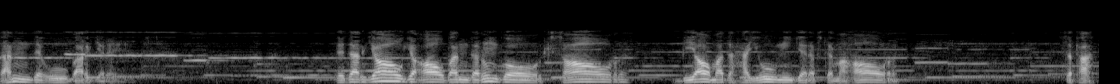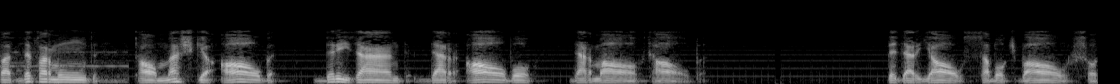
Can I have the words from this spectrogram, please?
بند او برگرفت. به دریای آبندرون گرگسار بیامد حیونی گرفته مهار. سپهبد بفرمود تا مشک آب بریزند در آب و در ماهتاب. به دریا سبکبار شد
